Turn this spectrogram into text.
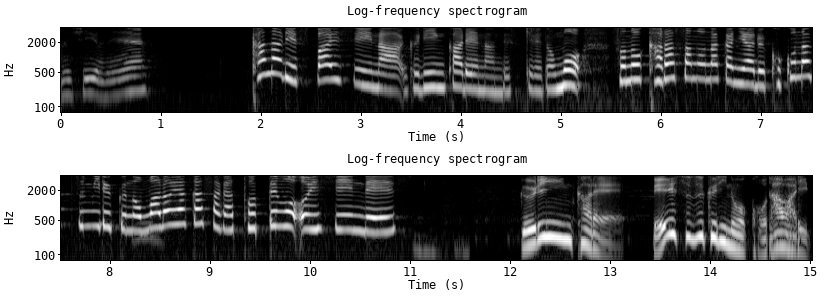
美味しいよね。かなりスパイシーなグリーンカレーなんですけれどもその辛さの中にあるココナッツミルクのまろやかさがとっても美味しいんです。グリーンカレーベース作りのこだわり。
